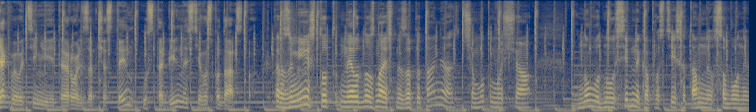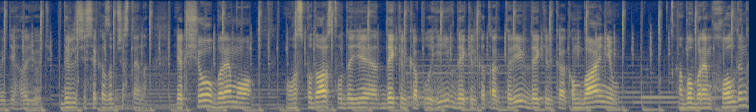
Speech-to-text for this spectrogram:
Як ви оцінюєте роль запчастин у стабільності господарства? Розумієш, тут неоднозначне запитання. Чому? Тому що ну, в одноосібника простіше там не особо не відіграють, дивлячись, яка запчастина. Якщо беремо господарство, де є декілька плугів, декілька тракторів, декілька комбайнів, або беремо холдинг,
